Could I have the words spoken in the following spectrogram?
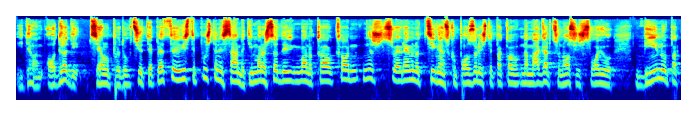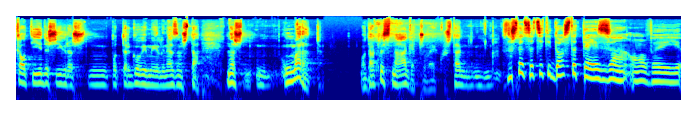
i da vam odradi celu produkciju te predstave, vi ste puštene same, ti moraš sad, da, ono, kao, kao znaš, svoje vremeno cigansko pozorište, pa kao na magarcu nosiš svoju binu, pa kao ti ideš igraš po trgovima ili ne znam šta. Znaš, umara to. Odakle snaga čoveku? Šta, Znaš šta, sad si ti dosta teza ovaj, uh,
